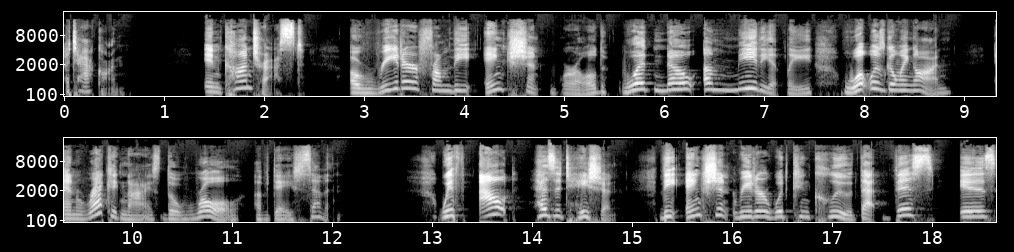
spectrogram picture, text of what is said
a tack on. In contrast, a reader from the ancient world would know immediately what was going on and recognize the role of day seven. Without hesitation, the ancient reader would conclude that this is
